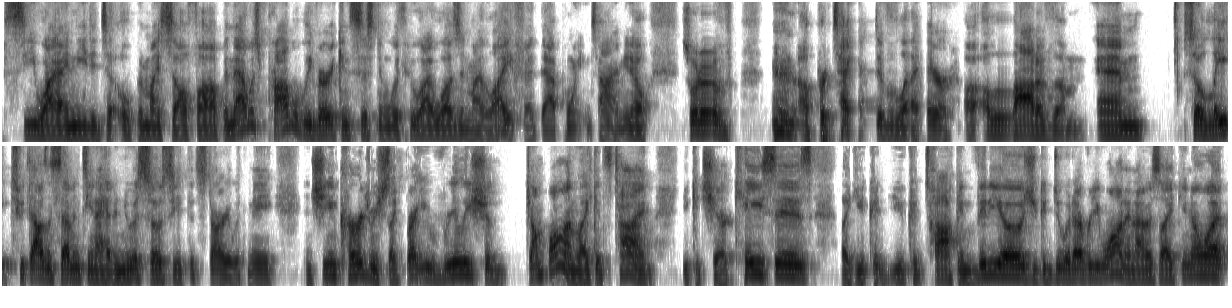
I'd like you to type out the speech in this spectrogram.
see why I needed to open myself up. And that was probably very consistent with who I was in my life at that point in time, you know, sort of a protective layer, a, a lot of them. And so late 2017 i had a new associate that started with me and she encouraged me. She's like brett you really should jump on. Like it's time. You could share cases. Like you could you could talk in videos. You could do whatever you want. And i was like you know what?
